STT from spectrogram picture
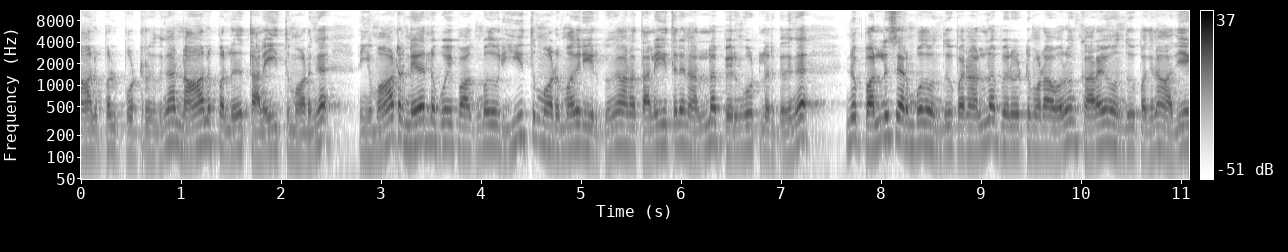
நாலு பல் போட்டிருக்குதுங்க. நாலு பல் தலையீத்து மாடுங்க. நீங்கள் மாட்டை நேரில் போய் பார்க்கும்போது ஒரு ஈத்து மாடு மாதிரி இருக்குங்க. ஆனால் தலையீத்தில் நல்ல பெருங்கோட்டில் இருக்குதுங்க. இன்னும் பல்லு சேரும்போது வந்து இப்போ நல்ல பெருவெட்டு மாடாக வரும். கரையும் வந்து பார்த்திங்கன்னா அதே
